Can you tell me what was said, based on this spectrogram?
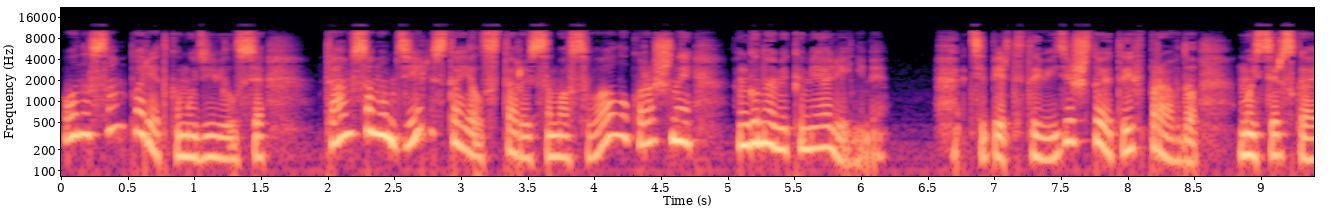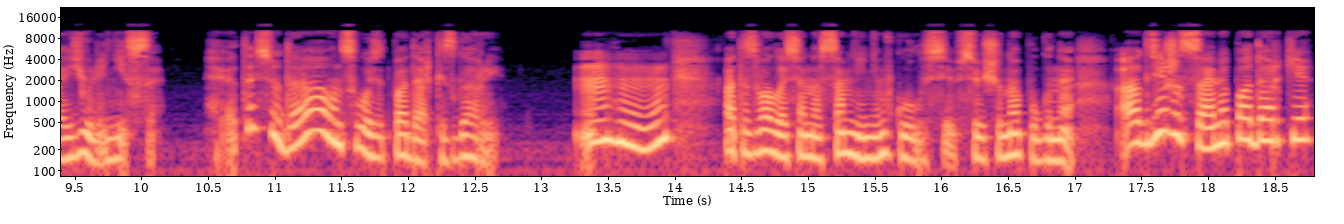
Он и сам порядком удивился. Там в самом деле стоял старый самосвал, украшенный гномиками и оленями. Теперь-то ты видишь, что это и вправду мастерская Юли Нисы. Это сюда он свозит подарки с горы. «Угу», — отозвалась она с сомнением в голосе, все еще напуганная. «А где же сами подарки?»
